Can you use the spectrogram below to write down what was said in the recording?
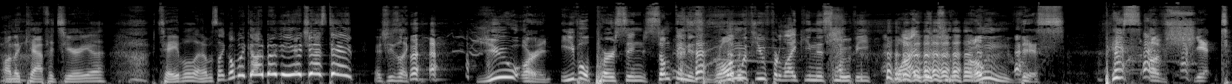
on the cafeteria table, and I was like, "Oh my god, my VHS tape!" And she's like, "You are an evil person. Something is wrong with you for liking this movie. Why would you own this piece of shit?"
